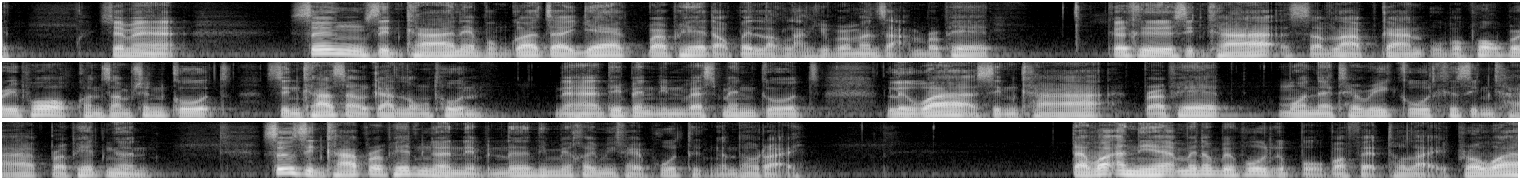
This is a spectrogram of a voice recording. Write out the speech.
ทใช่ไหมฮะ ซึ่งสินค้าเนี่ยผมก็จะแยกประเภทออกเป็นหลักๆ อยู่ประมาณ 3 ประเภท ก็คือสินค้าสำหรับการอุปโภคบริโภค consumption goods สินค้าสำหรับการลงทุนนะฮะที่เป็น investment goods หรือว่าสินค้าประเภท monetary goods คือสินค้าประเภทเงิน ซึ่งสินค้าประเภทเงินเนี่ยเป็นเรื่องที่ไม่ค่อยมีใครพูดถึงกันเท่าไหร่ แต่ว่าอันนี้ไม่ต้องไปพูดกับปู่บัฟเฟตเท่าไหร่ เพราะว่า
